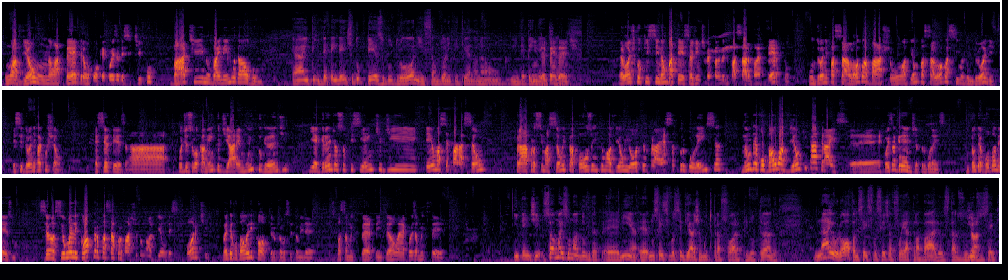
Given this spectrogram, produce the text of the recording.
um avião, uma pedra ou qualquer coisa desse tipo bate e não vai nem mudar o rumo. É, independente do peso do drone, se é um drone pequeno ou não, independente. Independente. Né? É lógico que se não bater, se a gente estiver falando de passar perto, um drone passar logo abaixo ou um avião passar logo acima de um drone, esse drone vai pro chão. É certeza. A... O deslocamento de ar é muito grande e é grande o suficiente de ter uma separação para aproximação e para pouso entre um avião e outro para essa turbulência não derrubar o avião que está atrás. É, é, coisa grande a turbulência. Então derruba mesmo. Se, se um helicóptero passar por baixo de um avião desse porte, vai derrubar o helicóptero, pra você ter uma ideia. Se passar muito perto. Então é coisa muito feia. Entendi. Só mais uma dúvida é, minha. É, não sei se você viaja muito para fora pilotando. Na Europa, não sei se você já foi a trabalho, os Estados Unidos, Já. não sei.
